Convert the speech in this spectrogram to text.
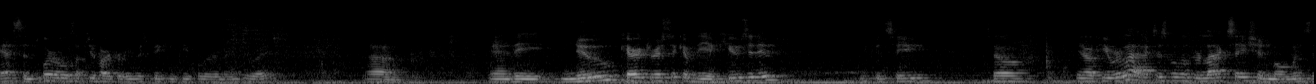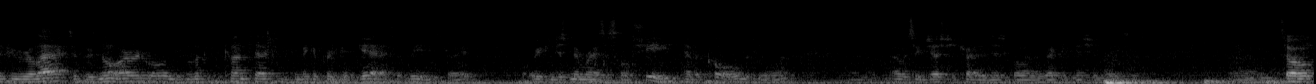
S in plural is not too hard for English-speaking people to remember, right? Um, and the nu characteristic of the accusative, you can see. So, you know, if you relax, it's one of those relaxation moments. If you relax, if there's no article, you can look at the context, you can make a pretty good guess at least, right? Or you can just memorize this whole sheet, have it cold if you want. I would suggest you try to just go on a recognition basis. Um, so,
